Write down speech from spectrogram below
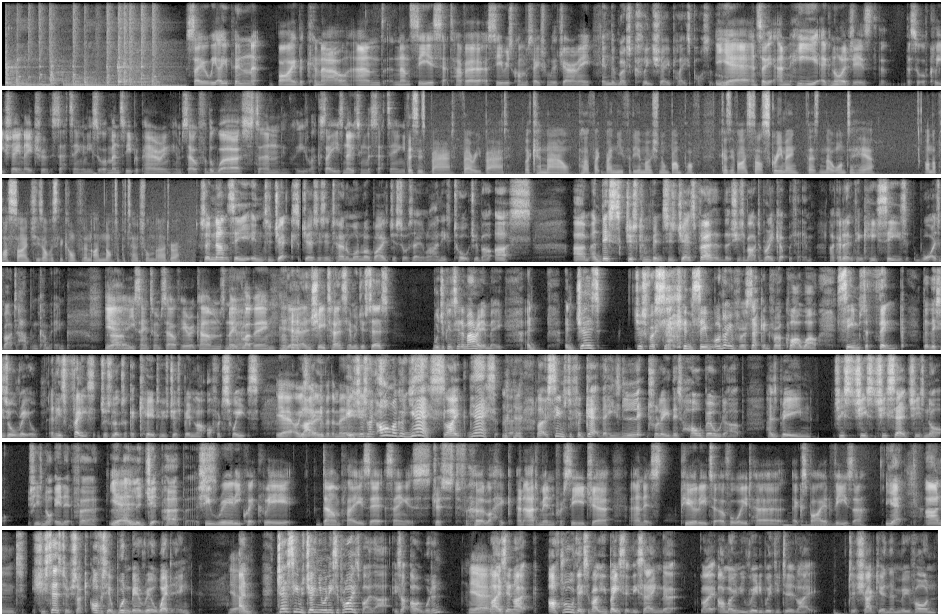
So we open by the canal, and Nancy is set to have a, a serious conversation with Jeremy. in the most cliche place possible. Yeah, and so and he acknowledges that the sort of cliche nature of the setting, and he's sort of mentally preparing himself for the worst. And he, like I say, he's noting the setting. This is bad, very bad. The canal, perfect venue for the emotional bump off. Because if I start screaming, there's no one to hear. On the plus side, she's obviously confident I'm not a potential murderer. So Nancy interjects Jez's internal monologue by just sort of saying, like, I need to talk to you about us. Um, and this just convinces Jez further that she's about to break up with him. Like, I don't think he sees what is about to happen coming. Yeah, he's saying to himself, "Here it comes, no Um, yeah. blubbing." Yeah, and she turns to him and just says, "Would you consider marrying me?" And and Jez, just for a second, seem well, not even for a second, for quite a while, seems to think that this is all real, and his face just looks like a kid who's just been like offered sweets. yeah, oh, he's Like, over the moon. He's just like, oh my god, yes, like yes, like seems to forget that he's literally this whole build up has been. She's she's she said she's not she's not in it for Yeah. a legit purpose. she really quickly downplays it, saying it's just for like an admin procedure and it's purely to avoid her expired visa. Yeah, and she says to him, she's like, obviously it wouldn't be a real wedding. Yeah, And Jez seems genuinely surprised by that. He's like, oh, it wouldn't? yeah, Like, as in, like, after all this about you basically saying that, like, I'm only really with you to, like, to shag you and then move on.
